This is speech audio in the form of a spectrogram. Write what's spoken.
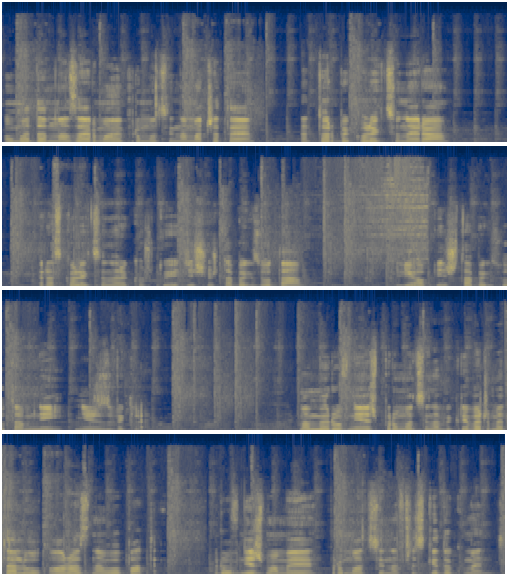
U Madame Nazar mamy promocję na maczetę, na torbę kolekcjonera. Teraz kolekcjoner kosztuje 10 sztabek złota, czyli o 5 sztabek złota mniej niż zwykle. Mamy również promocję na wykrywacz metalu oraz na łopatę. Również mamy promocję na wszystkie dokumenty.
